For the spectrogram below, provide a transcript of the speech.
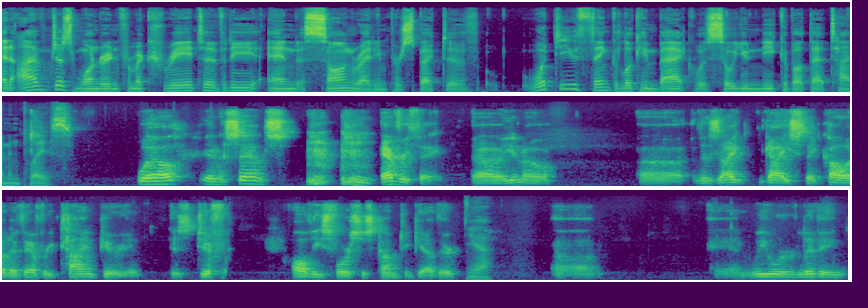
And I'm just wondering, from a creativity and songwriting perspective, what do you think, looking back, was so unique about that time and place? Well, in a sense, everything. Uh, you know, uh, the zeitgeist, they call it, of every time period is different. All these forces come together. Yeah. Um, and we were living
